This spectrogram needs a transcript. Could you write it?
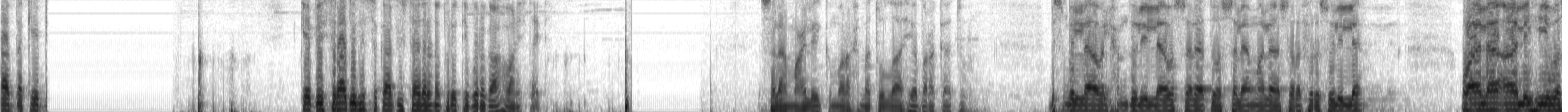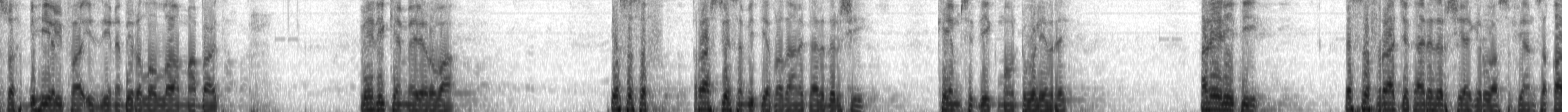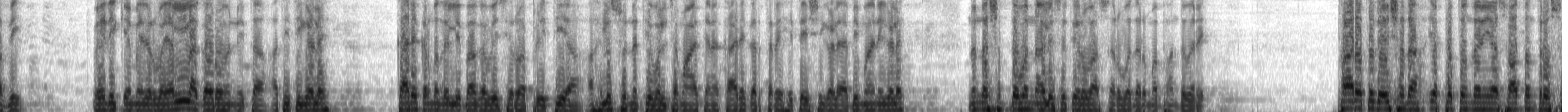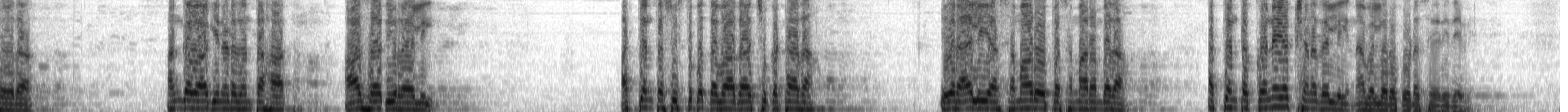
ಅಂತ K KP Sirajuddin Saqafi ಸಾಧಾರಣ ಪ್ರೀತಿಪೂರ್ವಕ ಆಹ್ವಾನಿಸ್ತಾ ಇದ್ದೆ السلام عليكم ورحمة الله وبركاته بسم الله والحمد لله والصلاة والسلام على أشرف رسول الله وعلى آله وصحبه الفائزين برضا الله ما بعد ವೇದಿಕೆ ಮೇಲಿರುವ ಎಸ್ ಎಸ್ ಎಫ್ ರಾಷ್ಟ್ರೀಯ ಸಮಿತಿಯ ಪ್ರಧಾನ ಕಾರ್ಯದರ್ಶಿ ಕೆ ಎಂ ಸಿದ್ದೀಕ್ ಮೌಂಟುವಳಿ ಅವರೇ ಅದೇ ರೀತಿ ಎಸ್ ಎಫ್ ರಾಜ್ಯ ಕಾರ್ಯದರ್ಶಿಯಾಗಿರುವ ಸುಫಿಯಾನ್ ಸಕಾಫಿ ವೇದಿಕೆ ಮೇಲಿರುವ ಎಲ್ಲ ಗೌರವಾನ್ವಿತ ಅತಿಥಿಗಳೇ, ಕಾರ್ಯಕ್ರಮದಲ್ಲಿ ಭಾಗವಹಿಸಿರುವ ಪ್ರೀತಿಯ ಅಹಲು ಸುನ್ನತಿ ವಲ್ ಜಮಾಯತಿನ ಕಾರ್ಯಕರ್ತರ ಹಿತೈಷಿಗಳೇ, ಅಭಿಮಾನಿಗಳೇ, ನನ್ನ ಶಬ್ದವನ್ನು ಆಲಿಸುತ್ತಿರುವ ಸರ್ವಧರ್ಮ ಬಾಂಧವರೇ, ಭಾರತ ದೇಶದ ಎಪ್ಪತ್ತೊಂದನೆಯ ಸ್ವಾತಂತ್ರ್ಯೋತ್ಸವದ ಅಂಗವಾಗಿ ನಡೆದಂತಹ ಆಜಾದಿ ರ್ಯಾಲಿ, ಅತ್ಯಂತ ಶಿಸ್ತುಬದ್ಧವಾದ, ಅಚ್ಚುಕಟ್ಟಾದ ಈ ರ್ಯಾಲಿಯ ಸಮಾರೋಪ ಸಮಾರಂಭದ ಅತ್ಯಂತ ಕೊನೆಯ ಕ್ಷಣದಲ್ಲಿ ನಾವೆಲ್ಲರೂ ಕೂಡ ಸೇರಿದ್ದೇವೆ.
